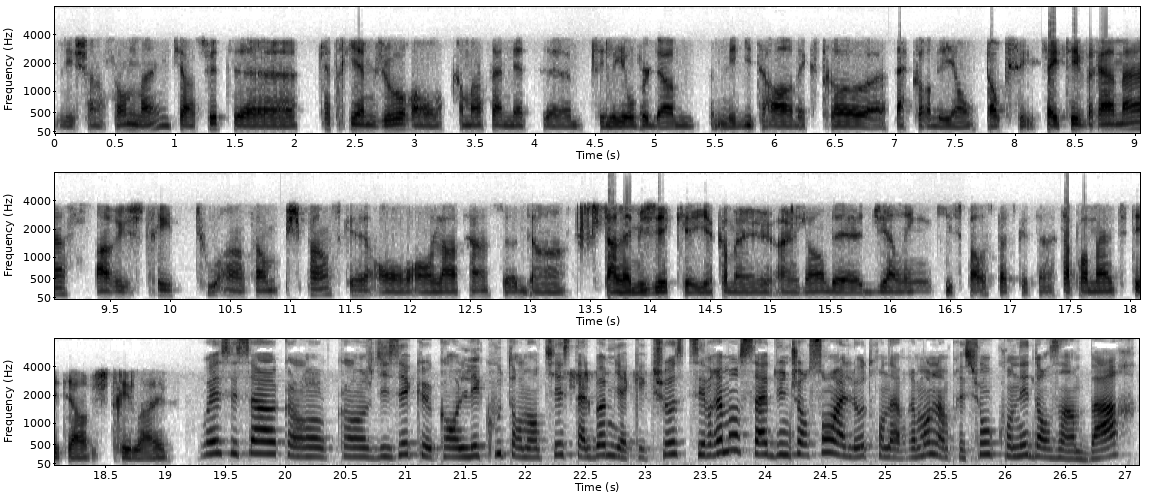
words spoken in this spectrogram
les chansons de même. Puis ensuite, quatrième jour, on commence à mettre les overdubs, les guitares extra, l'accordéon. Donc, ça a été vraiment enregistré tout ensemble. Je pense qu'on on, l'entend ça dans la musique. Il y a comme un, un genre de gelling qui se passe parce que ça, ça a pas mal tout été enregistré live. Ouais, c'est ça. Quand, quand je disais que quand on l'écoute en entier, cet album, il y a quelque chose. C'est vraiment ça. D'une chanson à l'autre, on a vraiment l'impression qu'on est dans un bar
